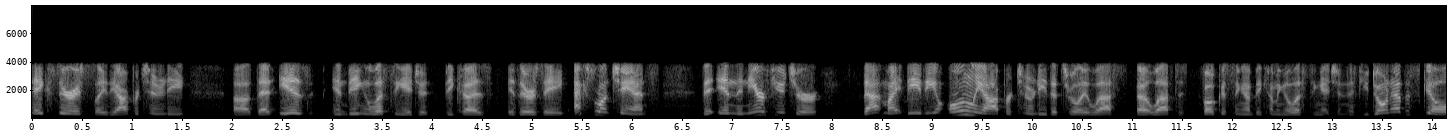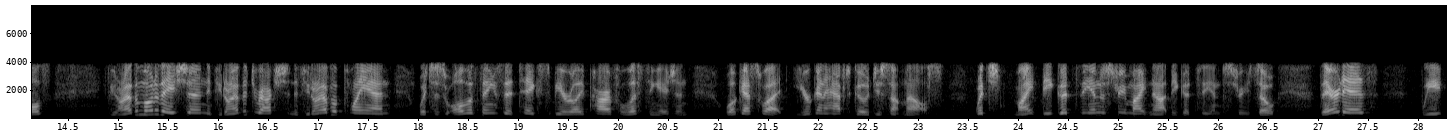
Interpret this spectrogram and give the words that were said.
take seriously the opportunity uh, that is in being a listing agent because there's a excellent chance that in the near future that might be the only opportunity that's really left, uh, left is focusing on becoming a listing agent. If you don't have the skills if you don't have the motivation, if you don't have the direction, if you don't have a plan, which is all the things that it takes to be a really powerful listing agent, well, guess what? You're going to have to go do something else, which might be good for the industry, might not be good for the industry. So there it is. We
